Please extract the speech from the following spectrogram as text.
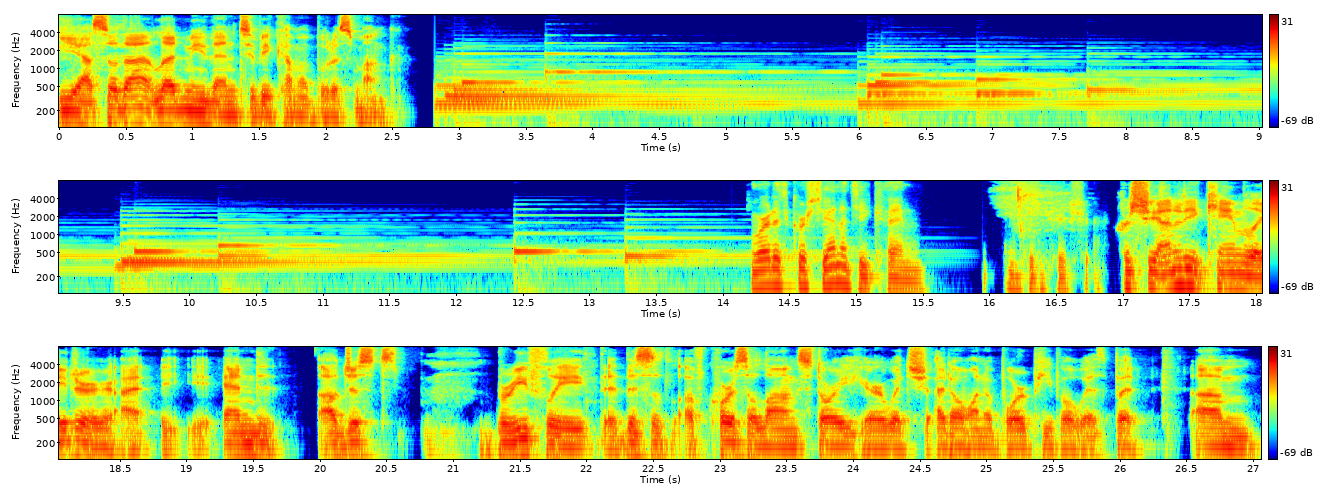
yeah so that led me then to become a buddhist monk where did christianity came into the picture? Christianity came later, I, and I'll just briefly. This is, of course, a long story here, which I don't want to bore people with, but um,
